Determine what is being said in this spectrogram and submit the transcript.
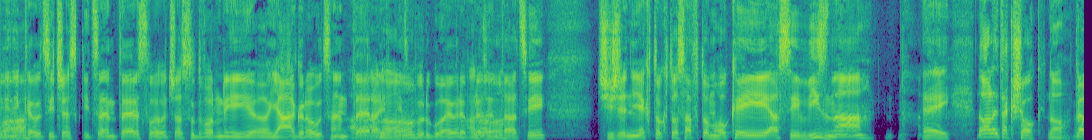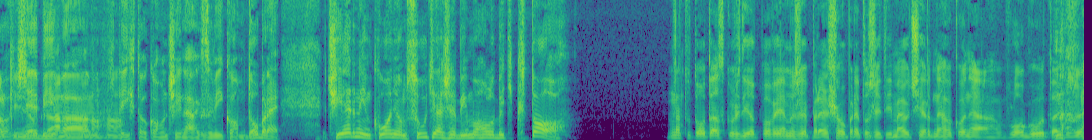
vynikajúci český center, svojho času dvorný e, Jágrov center, Áno. aj v Pittsburghu, aj v reprezentácii. Áno. Čiže niekto, kto sa v tom hokeji asi vyzná. Hej, no ale tak šok, no. Veľký šok, nebýva áno, áno, áno. v týchto končinách zvykom. Dobre, čiernym kôňom súťaže by mohol byť kto? Na túto otázku vždy odpoviem, že Prešov, pretože tí majú čierneho konia v logu, takže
